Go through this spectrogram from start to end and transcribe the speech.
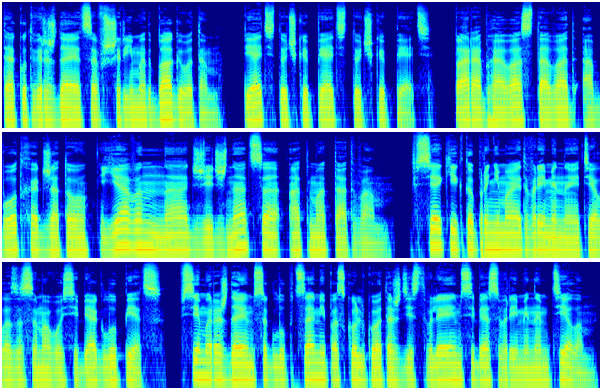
Так утверждается в Шримад Бхагаватам 5.5.5. Парабхаваставад абодха джато яван на джиджнаца атмататвам. Всякий, кто принимает временное тело за самого себя, глупец. Все мы рождаемся глупцами, поскольку отождествляем себя с временным телом.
